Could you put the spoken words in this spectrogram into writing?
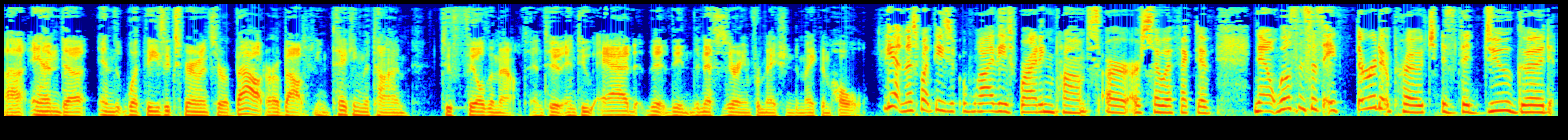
Uh, and uh, and what these experiments are about are about you know, taking the time to fill them out and to and to add the, the, the necessary information to make them whole. Yeah, and that's what these why these writing prompts are, are so effective. Now, Wilson says a third approach is the do good,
